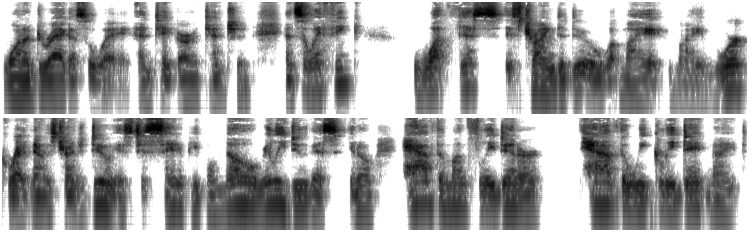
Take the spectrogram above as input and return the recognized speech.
want to drag us away and take our attention. And so I think what this is trying to do, what my, my work right now is trying to do is to say to people, no, really do this, you know, have the monthly dinner, have the weekly date night,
